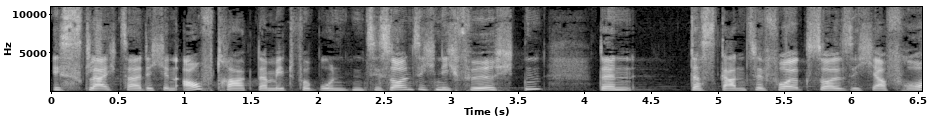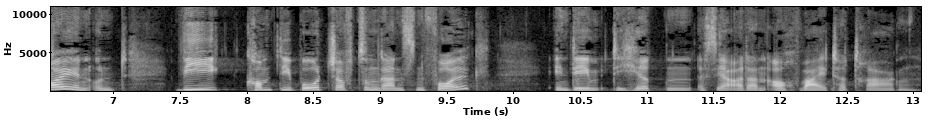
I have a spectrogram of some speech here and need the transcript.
ist gleichzeitig ein Auftrag damit verbunden. Sie sollen sich nicht fürchten, denn das ganze Volk soll sich ja freuen. Und wie kommt die Botschaft zum ganzen Volk? Indem die Hirten es ja dann auch weitertragen.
